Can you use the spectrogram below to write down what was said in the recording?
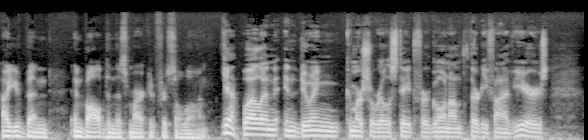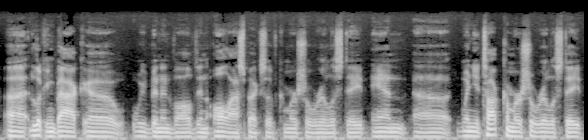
how you've been involved in this market for so long. Yeah, well, in, in doing commercial real estate for going on 35 years, uh, looking back, uh, we've been involved in all aspects of commercial real estate. And uh, when you talk commercial real estate,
